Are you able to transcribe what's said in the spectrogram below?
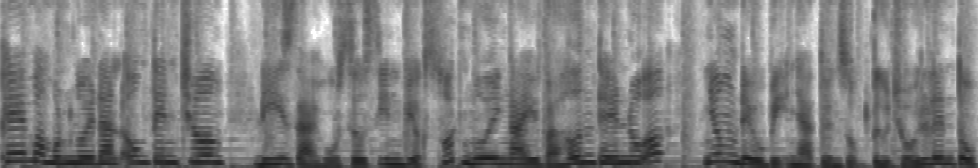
Thế mà một người đàn ông tên Trương đi giải hồ sơ xin việc suốt 10 ngày và hơn thế nữa, nhưng đều bị nhà tuyển dụng từ chối liên tục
